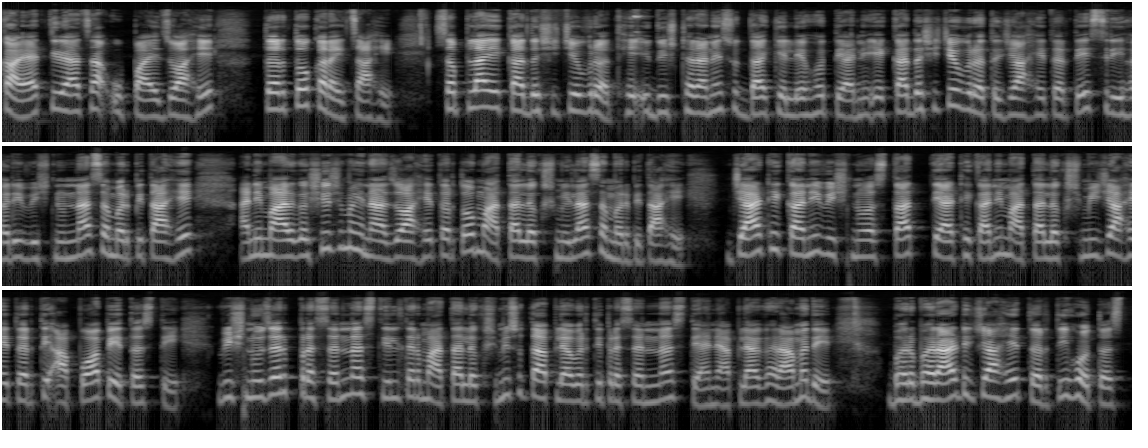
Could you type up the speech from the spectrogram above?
काळ्या तिळाचा उपाय जो आहे तर तो करायचा आहे. सपला एकादशीचे व्रत हे युधिष्ठराने सुद्धा केले होते आणि एकादशीचे व्रत जे आहे तर ते श्रीहरी विष्णूंना समर्पित आहे आणि मार्गशीर्ष महिना जो आहे तर तो माता लक्ष्मीला समर्पित आहे. ज्या ठिकाणी विष्णू असतात त्या ठिकाणी माता लक्ष्मी जी आहे तर ती आपोआप येत असते. विष्णू जर प्रसन्न असतील तर माता लक्ष्मीसुद्धा आपल्यावरती प्रसन्न असते आणि आपल्या घरामध्ये भरभराट जी आहे तर ती होत असते.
